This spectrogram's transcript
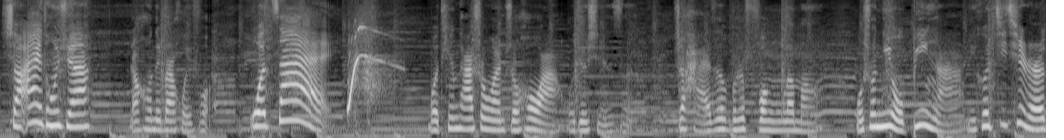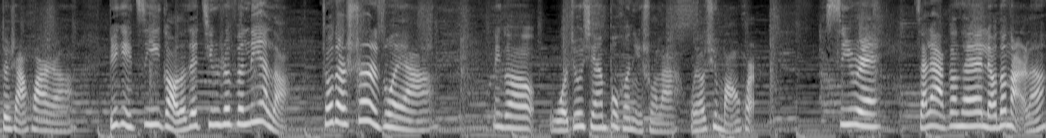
小爱同学，然后那边回复我在。我听他说完之后啊，我就寻思，这孩子不是疯了吗？我说你有病啊，你和机器人对啥话啊？别给自己搞得再精神分裂了，找点事儿做呀。那个我就先不和你说了，我要去忙会儿。Siri，咱俩刚才聊到哪儿了？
